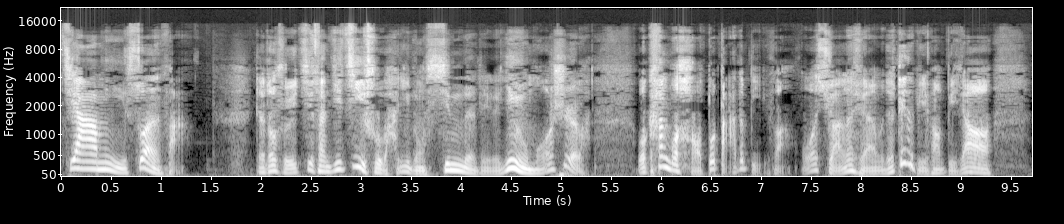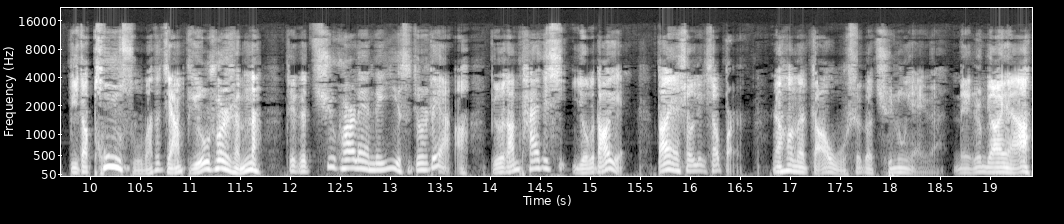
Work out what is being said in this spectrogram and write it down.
加密算法，这都属于计算机技术吧？一种新的这个应用模式了。我看过好多打的比方，我选了选，我觉得这个比方比较比较通俗吧。他讲，比如说是什么呢？这个区块链的意思就是这样啊。比如咱们拍个戏，有个导演，导演手里一个小本儿。然后呢，找五十个群众演员，每个人表演啊。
